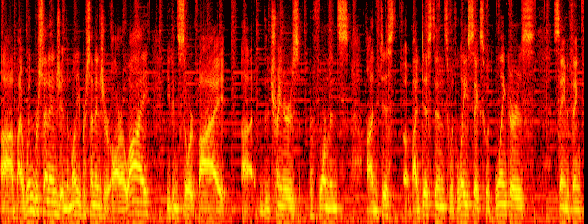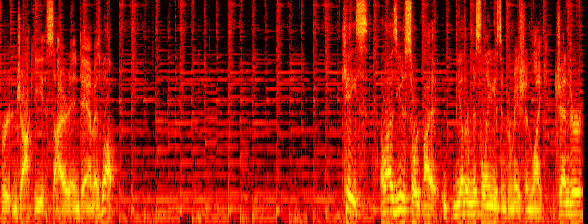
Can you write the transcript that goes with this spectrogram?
uh, by win percentage and the money percentage or ROI. You can sort by uh, the trainer's performance dist uh, by distance with Lasix, with blinkers, same thing for jockey, sire, and dam as well. Case allows you to sort by the other miscellaneous information like gender,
